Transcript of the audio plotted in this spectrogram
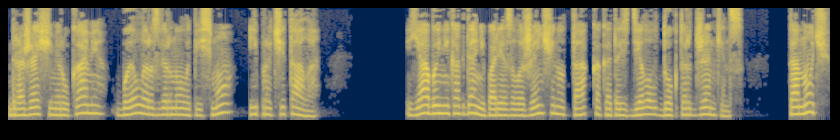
Дрожащими руками Белла развернула письмо и прочитала. «Я бы никогда не порезала женщину так, как это сделал доктор Дженкинс. Та ночь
